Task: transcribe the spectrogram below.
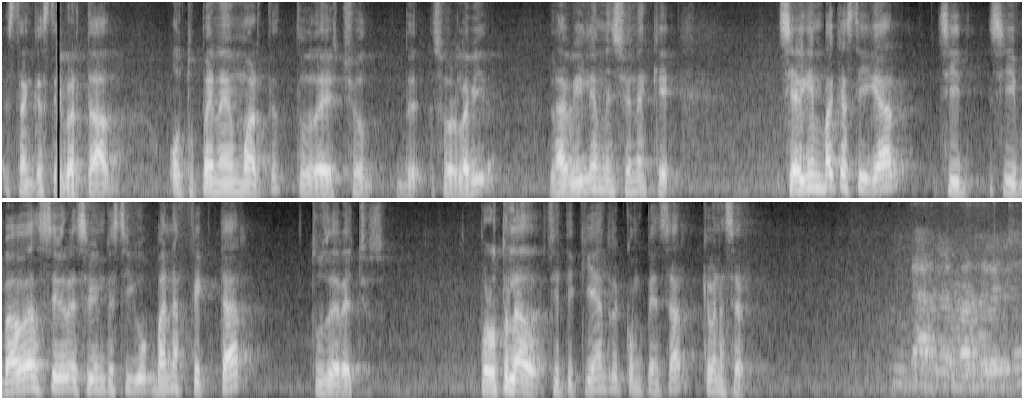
está en casta libertad, o tu pena de muerte, tu derecho de- sobre la vida. La Biblia menciona que si alguien va a castigar, si, si va a recibir un castigo, van a afectar tus derechos. Por otro lado, si te quieren recompensar, ¿qué van a hacer? Darte más derechos.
